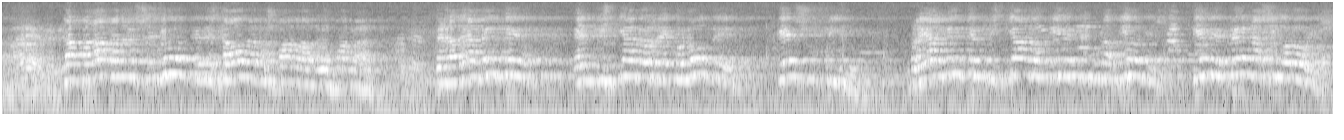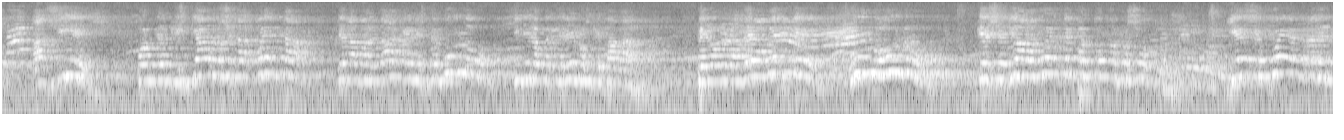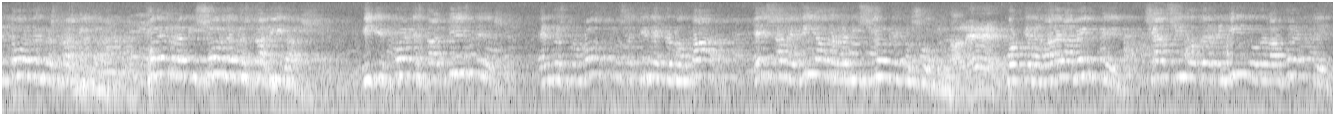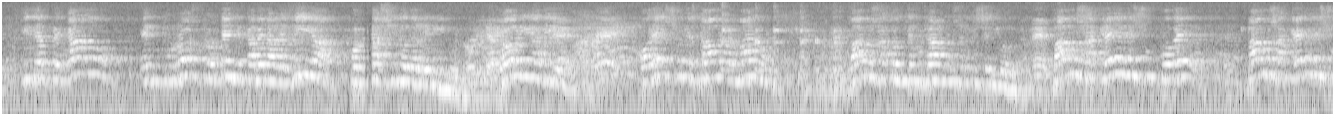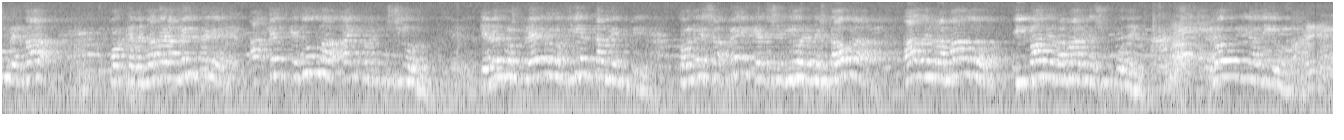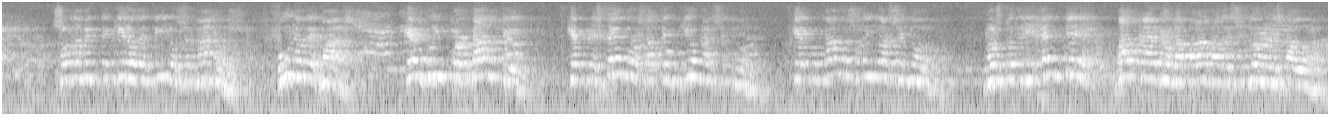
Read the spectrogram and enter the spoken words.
La palabra del Señor que en esta hora nos va, nos va a hablar. Verdaderamente, el cristiano reconoce que es sufrido. Realmente el cristiano tiene tribulaciones, tiene penas y dolores. Así es, porque el cristiano se da cuenta de la maldad que en este mundo y de lo que tenemos que pagar. Pero verdaderamente hubo uno que se dio a la muerte por todos nosotros. Y ese fue el redentor de nuestras vidas, fue el revisor de nuestras vidas. Y después de estar tristes, en nuestro rostro se tiene que notar esa alegría de remisión en nosotros. Porque verdaderamente se ha sido derrimido de la muerte y del pecado, en tu rostro tiene que haber alegría porque ha sido derrimido. Gloria a Dios. Por eso en esta hora, hermanos, vamos a concentrarnos en el Señor. Vamos a creer en su poder. Vamos a creer en su verdad. Porque verdaderamente aquel que duda hay confusión. Debemos creerlo ciertamente, con esa fe que el Señor en esta hora ha derramado y va a derramar de su poder. Gloria a Dios. Solamente quiero deciros, hermanos, una vez más, que es muy importante que prestemos atención al Señor, que pongamos oído al Señor. Nuestro dirigente va a traernos la palabra del Señor en esta hora.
